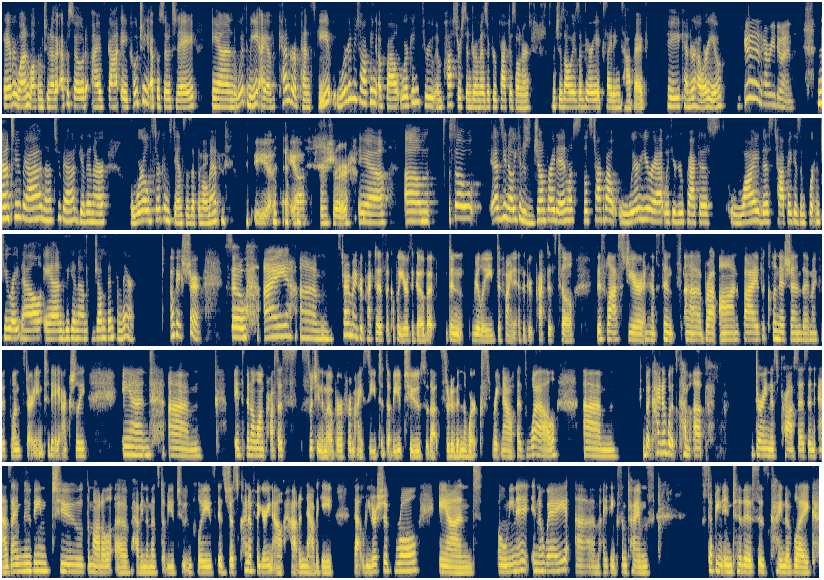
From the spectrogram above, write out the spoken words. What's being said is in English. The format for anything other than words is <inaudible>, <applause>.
Hey everyone, welcome to another episode. I've got a coaching episode today, and with me I have Kendra Penski. We're going to be talking about working through imposter syndrome as a group practice owner, which is always a very exciting topic. Hey Kendra, how are you? Good. How are you doing? Not too bad, not too bad, given our world circumstances at the moment. <laughs> yeah, yeah, for sure. Yeah. Um, so as you know, you can just jump right in. Let's let's talk about where you're at with your group practice, why this topic is important to you right now, and we can um, jump in from there. Okay, sure. So I um, started my group practice a couple years ago, but didn't really define it as a group practice till this last year, and have since uh, brought on five clinicians. I have my fifth one starting today, actually, and um, it's been a long process switching them over from IC to W2. So that's sort of in the works right now as well. Um, but kind of what's come up during this process and as I'm moving to the model of having them as W 2 employees is just kind of figuring out how to navigate that leadership role and owning it in a way. Um, I think sometimes stepping into this is kind of like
